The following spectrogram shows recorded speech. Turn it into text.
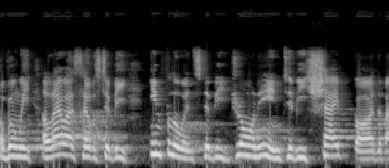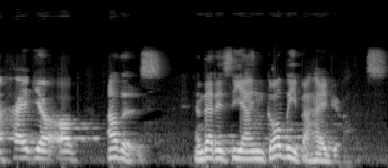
of when we allow ourselves to be influenced, to be drawn in, to be shaped by the behaviour of others, and that is the ungodly behaviour of others.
